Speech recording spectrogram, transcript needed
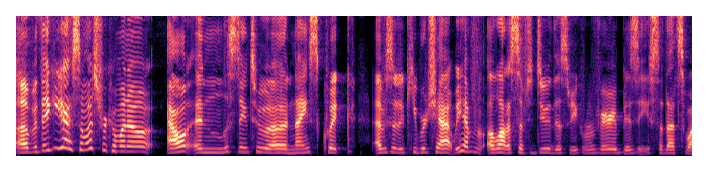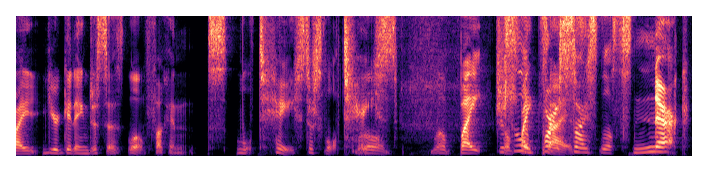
Uh, but thank you guys so much for coming out, out and listening to a nice, quick episode of Keeper Chat. We have a lot of stuff to do this week. We're very busy, so that's why you're getting just a little fucking little taste, just a little Little taste, little bite, just a little little bite size. bite-sized little snack.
